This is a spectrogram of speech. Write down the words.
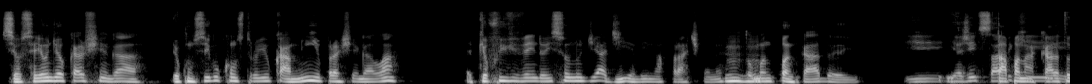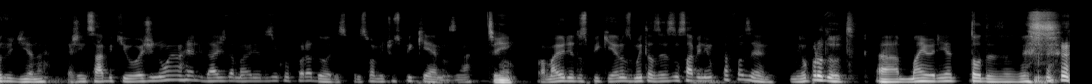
se eu sei onde eu quero chegar, eu consigo construir o caminho para chegar lá. É porque eu fui vivendo isso no dia a dia, ali na prática, né? Uhum. Tomando pancada e E, e a gente sabe tapa que, na cara todo dia, né? A gente sabe que hoje não é a realidade da maioria dos incorporadores, principalmente os pequenos, né? Sim. A maioria dos pequenos muitas vezes não sabe nem o que tá fazendo, nem o produto. A maioria, todas as vezes.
